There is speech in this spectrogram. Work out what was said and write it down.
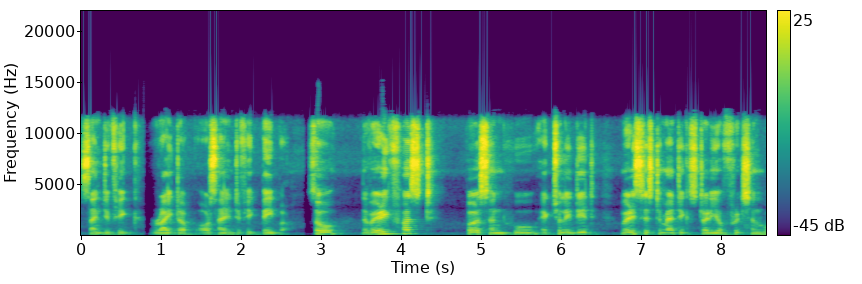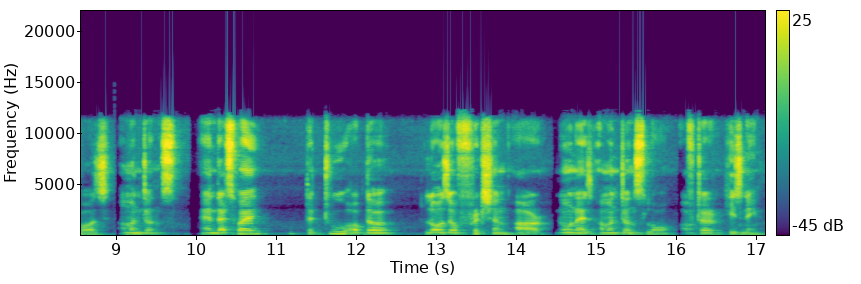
scientific write-up or scientific paper. So the very first person who actually did very systematic study of friction was Amontons. And that's why the two of the laws of friction are known as Amonton's law after his name.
